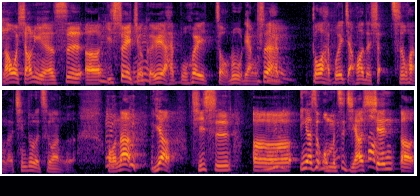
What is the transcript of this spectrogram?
然后我小女儿是呃一岁九个月还不会走路，两岁还多还不会讲话的小迟缓儿，轻度的迟缓儿。哦，那一样，其实。呃，应该是我们自己要先呃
